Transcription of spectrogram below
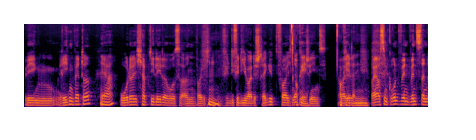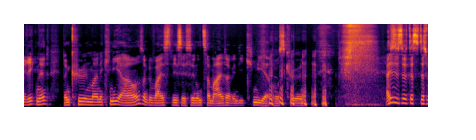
wegen Regenwetter, Ja. oder ich habe die Lederhose an, weil ich Hm. für, die, für die weite Strecke fahre ich nicht Okay. mit Jeans. Okay, weil, dann- Weil aus dem Grund, wenn es dann regnet, dann kühlen meine Knie aus und du weißt, wie es ist in unserem Alter, wenn die Knie auskühlen. Also das, ist- das, das,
